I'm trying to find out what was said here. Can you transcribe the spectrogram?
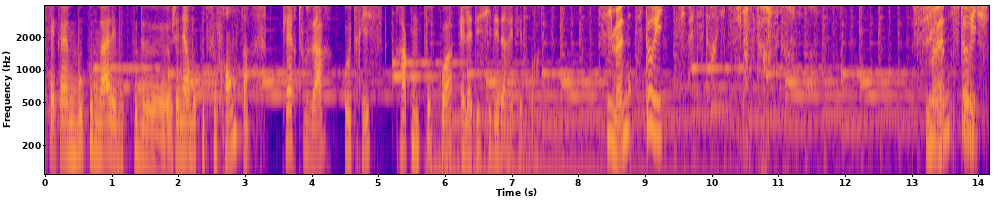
fait quand même beaucoup de mal et beaucoup de, génère beaucoup de souffrance. Claire Touzard, autrice, raconte pourquoi elle a décidé d'arrêter de boire. Simone Story. Simone Story. Simone Story. Simone Story.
